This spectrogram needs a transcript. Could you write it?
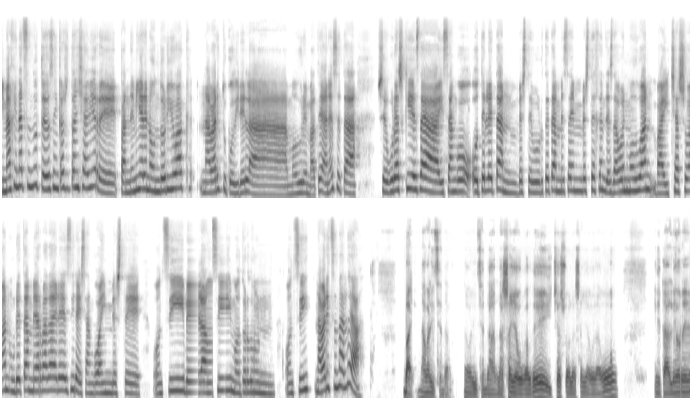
Imaginatzen dut, edo zen kasutan, Xabier, eh, pandemiaren ondorioak nabarituko direla moduren batean, ez? Eta segurazki ez da izango hoteletan beste urtetan bezain beste jende ez dagoen moduan, ba itsasoan uretan behar bada ere ez dira izango hain beste ontzi, bela ontzi, motordun ontzi, nabaritzen da aldea? Bai, nabaritzen da. Nabaritzen da, lasaiago gaude, itsasoa lasaiago dago, eta lehorre,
